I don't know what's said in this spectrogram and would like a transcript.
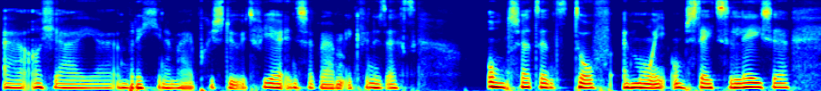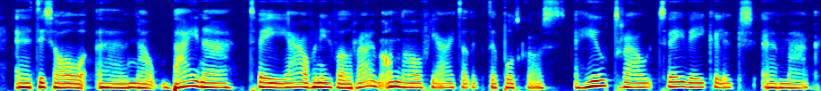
uh, als jij uh, een berichtje naar mij hebt gestuurd via Instagram. Ik vind het echt ontzettend tof en mooi om steeds te lezen. het is al nou bijna twee jaar, of in ieder geval ruim anderhalf jaar, dat ik de podcast heel trouw twee wekelijks maak.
